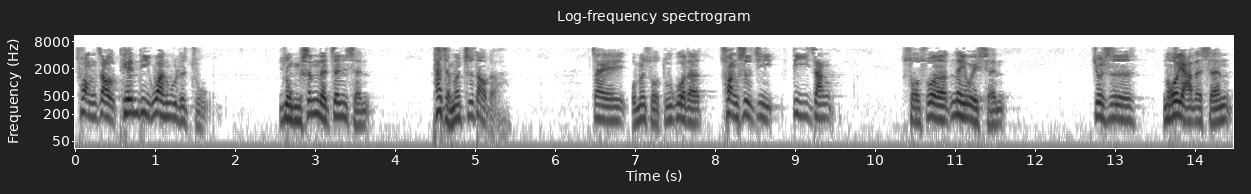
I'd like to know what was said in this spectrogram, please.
创造天地万物的主，永生的真神。他怎么知道的？在我们所读过的创世纪第一章所说的那位神，就是挪亚的神，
